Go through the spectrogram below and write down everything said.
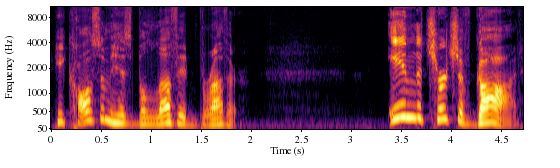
he calls him his beloved brother. In the church of God,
